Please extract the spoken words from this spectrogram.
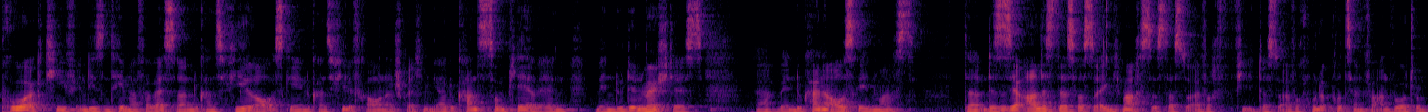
proaktiv in diesem Thema verbessern. Du kannst viel rausgehen, du kannst viele Frauen ansprechen. Ja, du kannst zum Player werden, wenn du den möchtest. Ja, wenn du keine Ausreden machst. Dann, das ist ja alles das, was du eigentlich machst, ist, dass du einfach, viel, dass du einfach 100% Verantwortung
